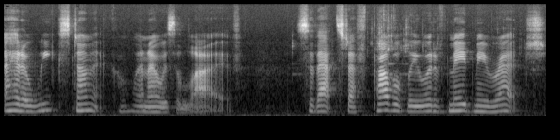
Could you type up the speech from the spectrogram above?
I had a weak stomach when I was alive. So that stuff probably would have made me retch.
